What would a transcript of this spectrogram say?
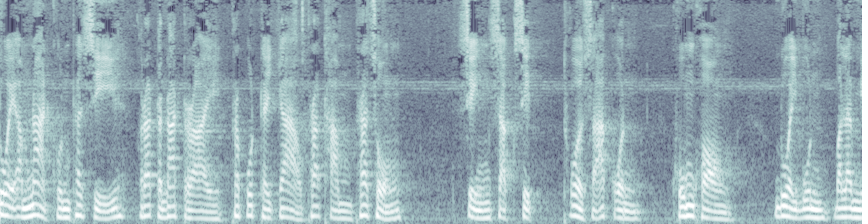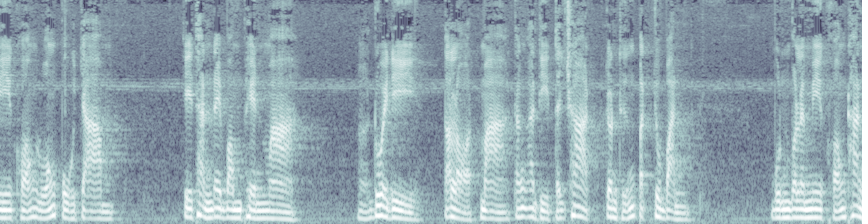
ด้วยอำนาจคุณพระศรีรัตนตรยัยพระพุทธเจ้าพระธรรมพระสงฆ์สิ่งศักดิ์สิทธิ์ทั่วสากล คุ้มครอง ด้วยบุญบารรมีของหลวงปู่จาม ที่ท่านได้บำเพ็ญมาด้วยดีตลอดมาทั้งอดีตชาติจนถึงปัจจุบัน บุญบารมีของท่าน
